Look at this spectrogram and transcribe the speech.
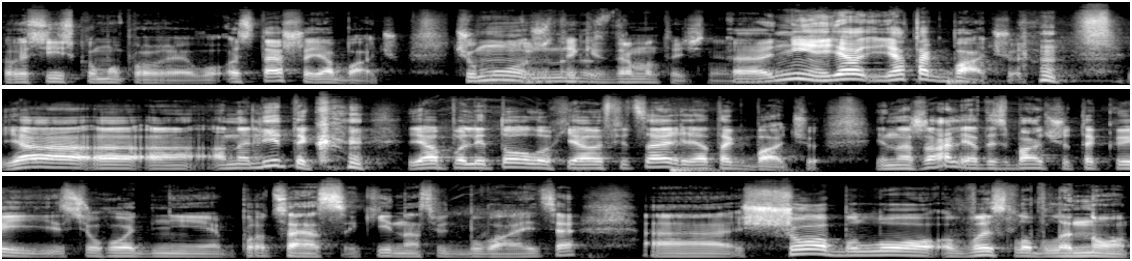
російському прориву. Ось те, що я бачу. Чому Дуже ти якийсь драматичний. Е, ні, я, я так бачу. Я е, е, аналітик, я політолог, я офіцер, я так бачу. І, на жаль, я десь бачу такий сьогодні процес, який у нас відбувається. Що було висловлено.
